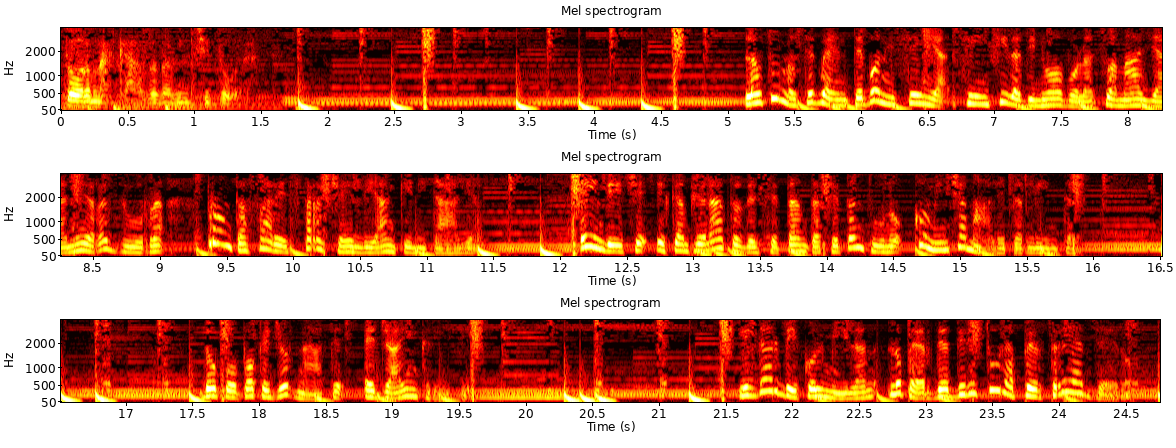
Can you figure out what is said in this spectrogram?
torna a casa da vincitore. L'autunno seguente Boninsegna si infila di nuovo la sua maglia nera-azzurra, pronta a fare sfracelli anche in Italia. E invece il campionato del 70-71 comincia male per l'Inter. Dopo poche giornate è già in crisi. Il derby col Milan lo perde addirittura per 3-0.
